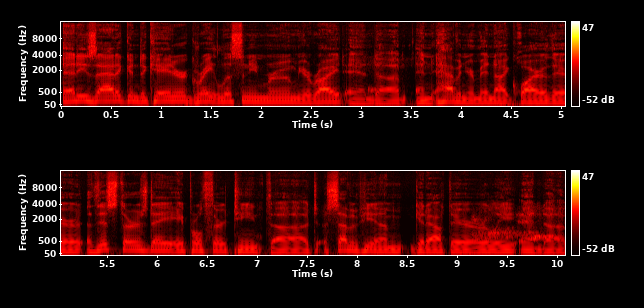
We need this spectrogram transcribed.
Eddie's Attic in Decatur, great listening room. You're right, and uh, and having your midnight choir there this Thursday, April 13th, uh, 7 p.m. Get out there early and uh,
